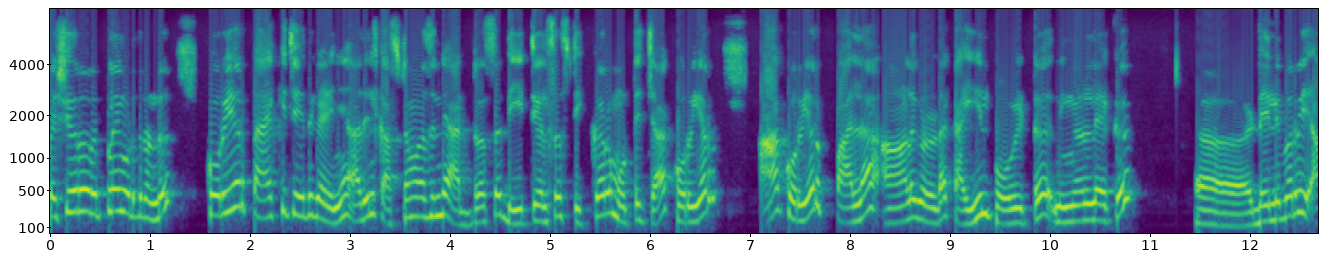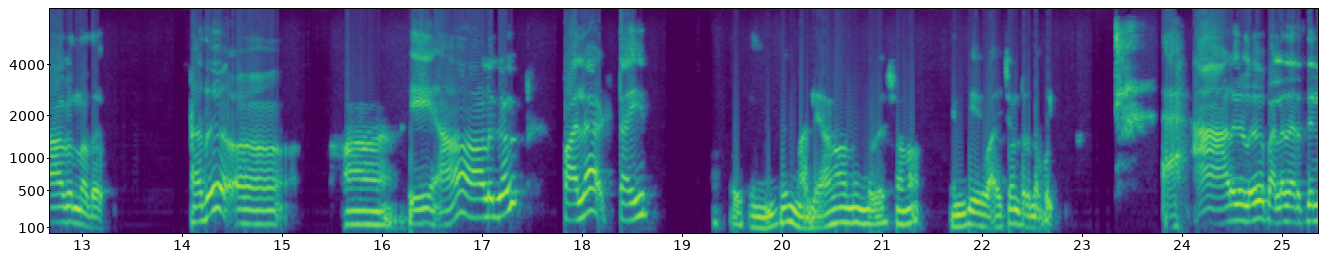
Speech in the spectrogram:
ബഷീർ റിപ്ലൈ കൊടുത്തിട്ടുണ്ട്. കൊറിയർ പാക്ക് ചെയ്ത് കഴിഞ്ഞ് അതിൽ കസ്റ്റമേഴ്സിന്റെ അഡ്രസ്സ് ഡീറ്റെയിൽസ് സ്റ്റിക്കർ മുട്ടിച്ച കൊറിയർ ആ കൊറിയർ പല ആളുകളുടെ കയ്യിൽ പോയിട്ട് നിങ്ങളിലേക്ക് ഡെലിവറി ആകുന്നത്. അത് ആ, ആളുകൾ പല ടൈപ്പ് മലയാളമാണോ ഇംഗ്ലീഷ് ആണോ എന്ത് വായിച്ചോണ്ടിരുന്ന പോയി. ആ ആളുകൾ ആളുകൾ പലതരത്തിൽ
